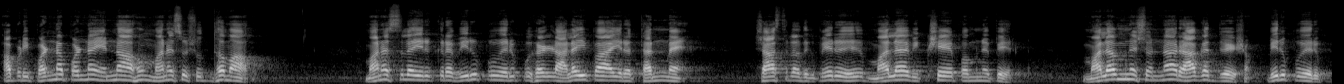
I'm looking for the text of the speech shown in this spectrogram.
அப்படி பண்ண பண்ண என்னாகும்? மனசு சுத்தமாகும். மனசில் இருக்கிற விருப்பு வெறுப்புகள் அலைப்பாயிற தன்மை சாஸ்திரம் அதுக்கு பேர் மல விக்ஷேபம்னு பேர். மலம்னு சொன்னால் ராகத்வேஷம் விருப்பு வெறுப்பு.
